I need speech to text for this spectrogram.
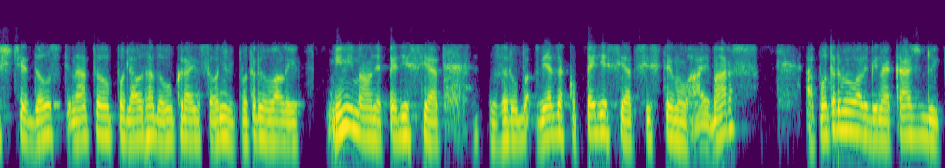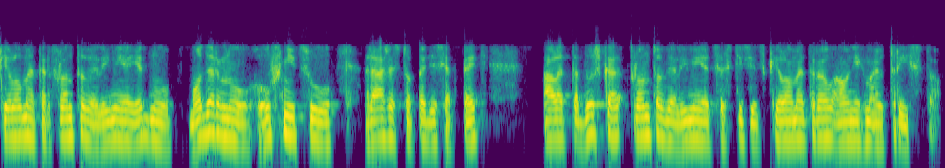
ešte dosť na to, podľa odhadov Ukrajincov, oni by potrebovali minimálne 50, zhruba, viac ako 50 systémov HIMARS a potrebovali by na každý kilometr frontovej línie jednu modernú húfnicu ráže 155 ale tá dĺžka frontovej línie je cez 1000 kilometrov a oni ich majú 300.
